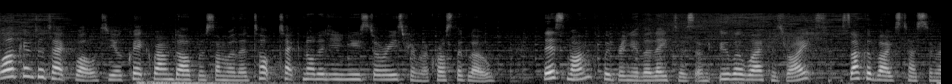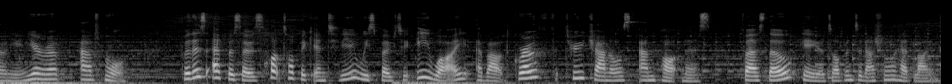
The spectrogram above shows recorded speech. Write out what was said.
Welcome to Tech World, your quick roundup of some of the top technology news stories from across the globe. This month, we bring you the latest on Uber workers' rights, Zuckerberg's testimony in Europe, and more. For this episode's Hot Topic interview, we spoke to EY about growth through channels and partners. First, though, here are your top international headlines.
